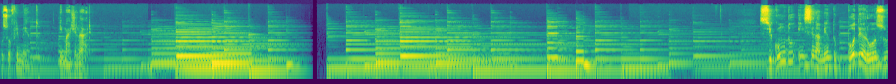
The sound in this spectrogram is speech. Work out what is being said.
o sofrimento imaginário. Segundo ensinamento poderoso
